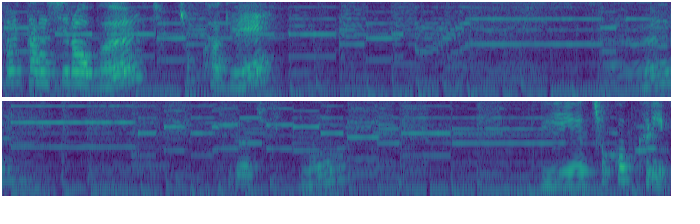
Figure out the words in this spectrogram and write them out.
설탕 시럽을 촉촉하게 잘 뿌려주고 위에 초코크림.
